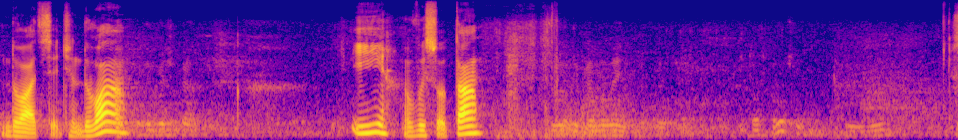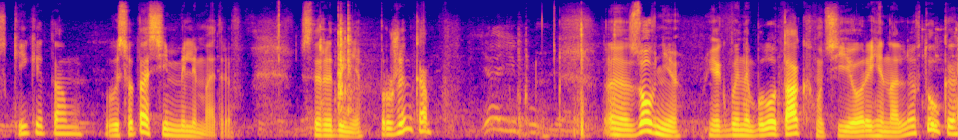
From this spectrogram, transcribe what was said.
22. І висота. Скільки там? Висота 7 мм. Всередині пружинка. Е, Зовні, якби не було так, оцієї оригінальної втулки,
